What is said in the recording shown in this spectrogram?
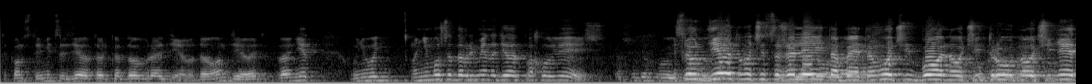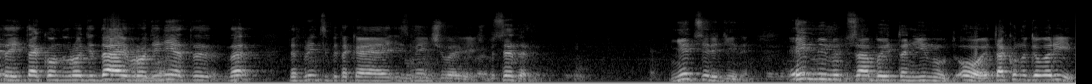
так он стремится сделать только доброе дело. Да, он делает, а нет, у него, не- он не может одновременно делать плохую вещь. А Если он делает, он очень сожалеет об этом, очень больно, очень трудно, очень это, и так он вроде да, и вроде нет, э, да? Это в принципе такая изменчивая вещь. Беседер? Нет середины. Эйн минут саба и таньянут. О, и так он и говорит.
